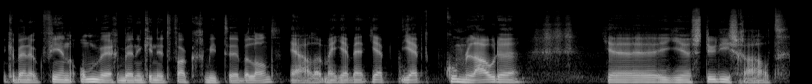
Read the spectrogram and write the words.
Ik ben ook via een omweg ben ik in dit vakgebied eh, beland. Ja, hallo, maar jij, bent, jij, hebt, jij hebt cum laude je, je studies gehaald.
